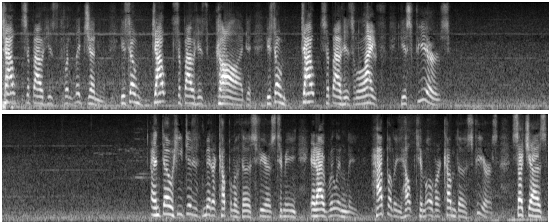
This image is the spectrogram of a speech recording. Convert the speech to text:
doubts about his religion, his own doubts about his God, his own doubts about his life, his fears. And though he did admit a couple of those fears to me, and I willingly, happily helped him overcome those fears, such as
